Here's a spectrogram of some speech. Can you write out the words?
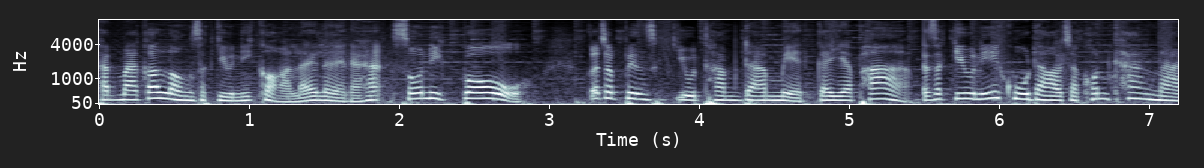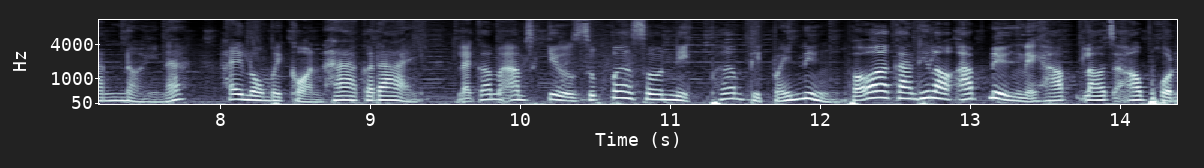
ถัดมาก็ลองสกิลนี้ก่อนได้เลยนะฮะ Sonic Bow ก็จะเป็นสกิลทำดาเมจกายภาพ แต่สกิลนี้คูดาวจะค่อนข้างนานหน่อยนะ ให้ลงไปก่อน 5 ก็ได้ แล้วก็มาอัพสกิลซูเปอร์โซนิกเพิ่มติดไว้ 1 เพราะว่าการที่เราอัพ1นะครับ เราจะเอาผล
